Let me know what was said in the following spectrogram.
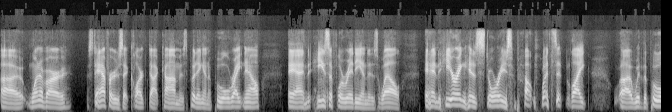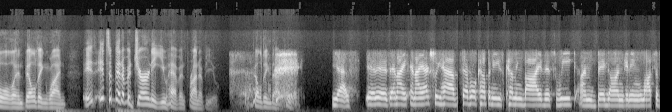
uh, one of our staffers at Clark.com is putting in a pool right now, and he's a Floridian as well and hearing his stories about what's it like uh, with the pool and building one, it, it's a bit of a journey you have in front of you, building that pool. Yes, it is, and I and I actually have several companies coming by this week. I'm big on getting lots of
